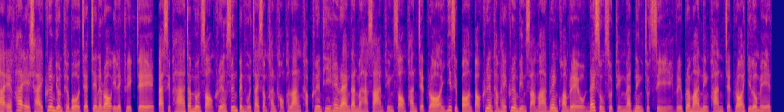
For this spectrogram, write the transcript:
RF5A ใช้เครื่องยนต์เทอร์โบเจ็ต General Electric J85 จำนวน 2 เครื่องซึ่งเป็นหัวใจสำคัญของพลังขับเคลื่อนที่ให้แรงดันมหาศาลถึง 2,720 ปอนด์ต่อเครื่องทำให้เครื่องบินสามารถเร่งความเร็วได้สูงสุดถึงแมท1.4 หรือประมาณ 1,700 กิโลเมตร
